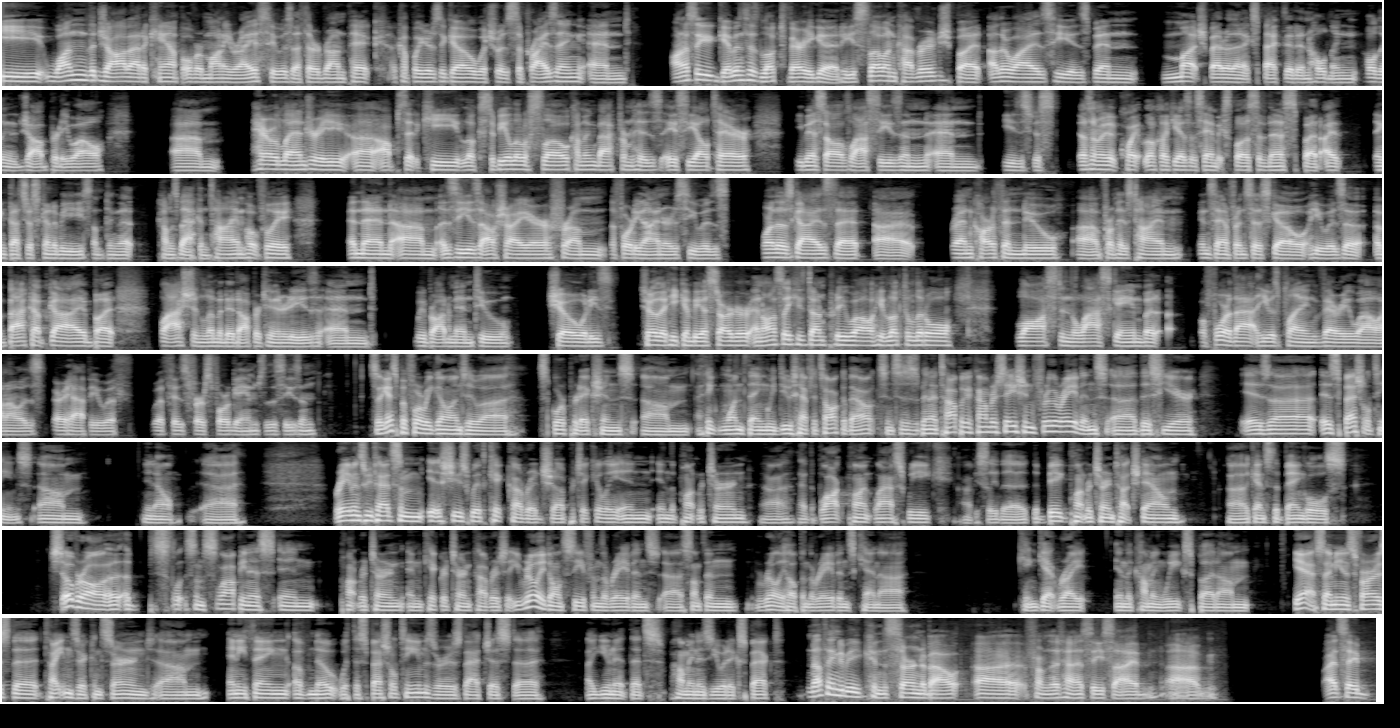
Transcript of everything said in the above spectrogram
he won the job at a camp over Monty Rice, who was a third round pick a couple years ago, which was surprising. And honestly, Gibbens has looked very good. He's slow in coverage, but otherwise he has been much better than expected and holding holding the job pretty well. Um, Harold Landry, uh, opposite key, looks to be a little slow coming back from his ACL tear. He missed all of last season, and he's just doesn't really quite look like he has the same explosiveness. But I think that's just going to be something that comes back in time, hopefully. And then um, Azeez Al from the 49ers, he was one of those guys that uh, Ran Carthon knew uh, from his time in San Francisco. He was a, a backup guy, but flashed in limited opportunities, and we brought him in to show what he's show that he can be a starter. And honestly, he's done pretty well. He looked a little lost in the last game, but before that, he was playing very well, and I was very happy with with his first four games of the season. So I guess before we go on to uh, score predictions, um, I think one thing we do have to talk about, since this has been a topic of conversation for the Ravens uh, this year, is uh, is special teams. Um, you know, uh, Ravens, we've had some issues with kick coverage, uh, particularly in in the punt return. Uh, had the block punt last week. Obviously, the the big punt return touchdown uh, against the Bengals. Just overall, a, some sloppiness in punt return and kick return coverage that you really don't see from the Ravens. Uh, something really hoping the Ravens can uh, can get right in the coming weeks. But um, yes, I mean, as far as the Titans are concerned, um, anything of note with the special teams, or is that just a a unit that's humming as you would expect. Nothing to be concerned about uh, from the Tennessee side. Um, I'd say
